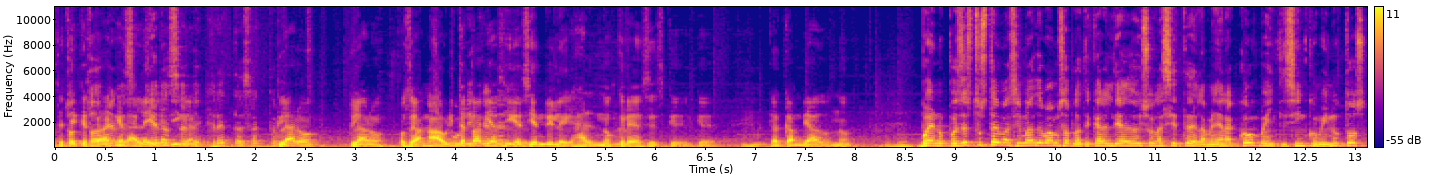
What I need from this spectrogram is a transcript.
se tiene que esperar que la ley le diga. decreta exactamente. Claro, claro. O sea, ahorita todavía sigue siendo ilegal. No creas es que, que, ha cambiado, ¿no? Bueno, pues de estos temas y más le vamos a platicar el día de hoy. Son las 7 de la mañana con 25 minutos.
